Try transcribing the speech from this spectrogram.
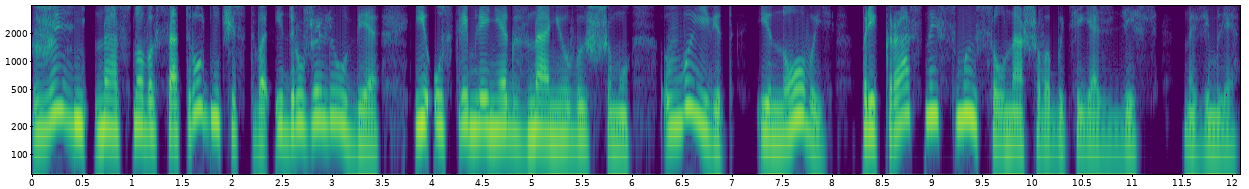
Жизнь на основах сотрудничества и дружелюбия и устремления к знанию высшему выявит и новый, прекрасный смысл нашего бытия здесь, на земле.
